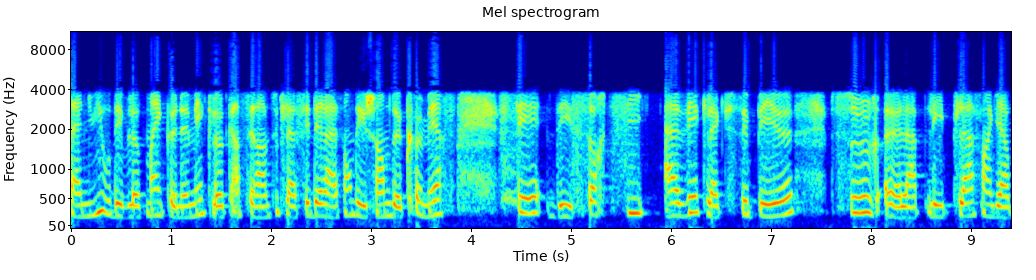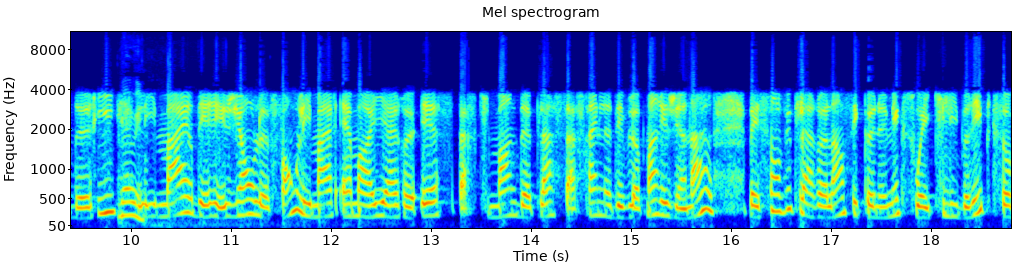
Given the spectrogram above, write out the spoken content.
ça nuit au développement économique là quand c'est rendu que la Fédération des chambres de commerce fait des sorties avec la QCPE sur euh, la, les places en garderie. Ben les maires des régions le font, les maires MAIRES, parce qu'il manque de place, ça freine le développement régional. Ben, si on veut que la relance économique soit équilibrée, puis que ça,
